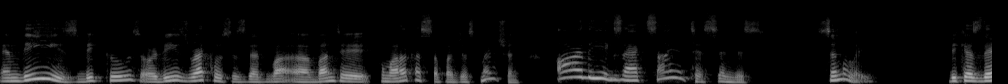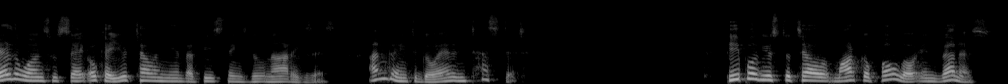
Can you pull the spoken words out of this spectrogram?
And these bhikkhus or these recluses that uh, Bhante Kumara Kassapa just mentioned are the exact scientists in this simile. Because they're the ones who say, okay, you're telling me that these things do not exist. I'm going to go ahead and test it. People used to tell Marco Polo in Venice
